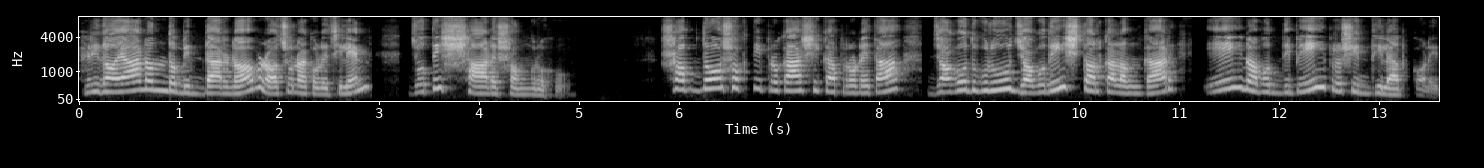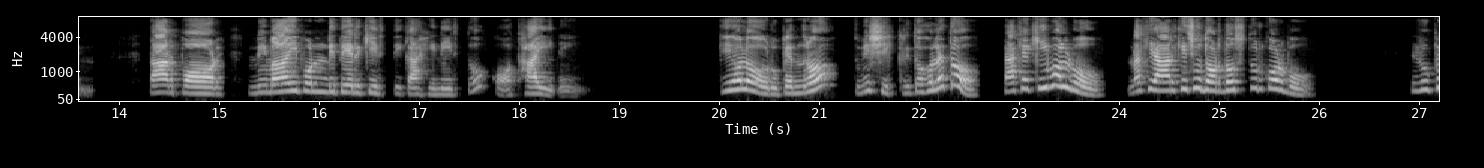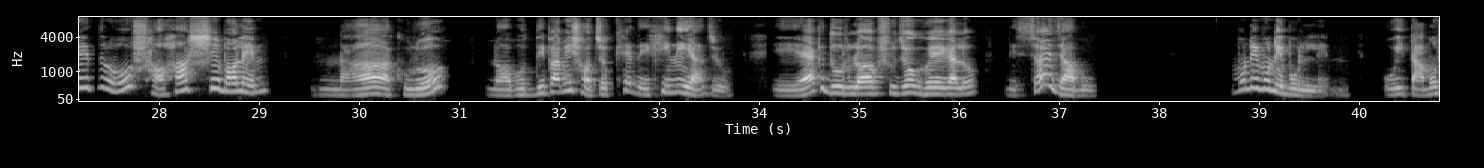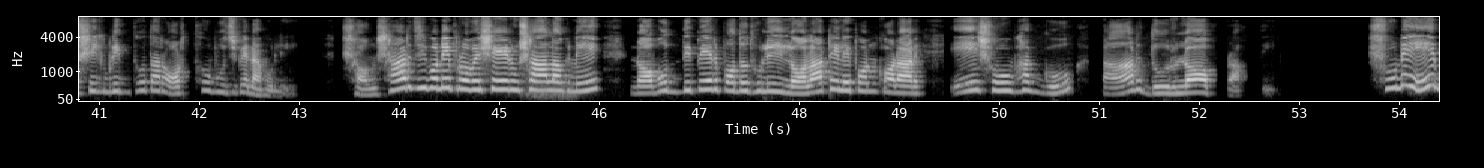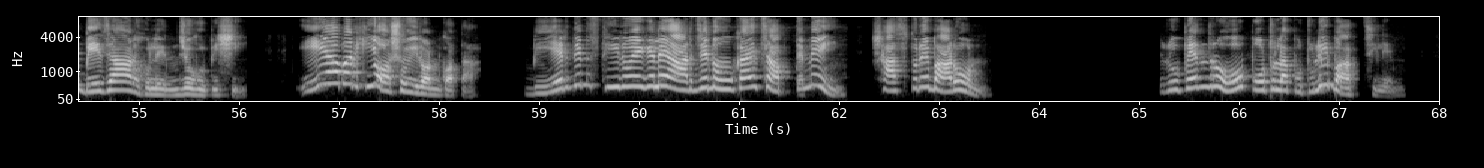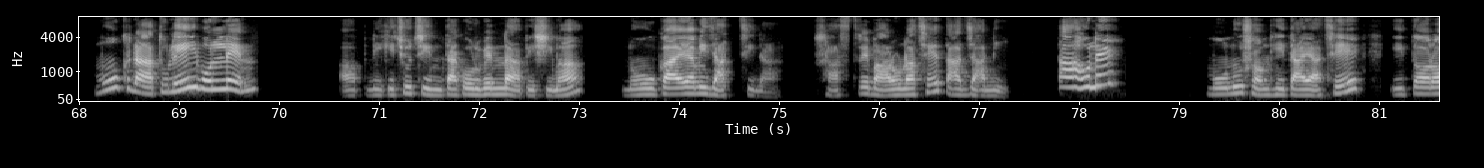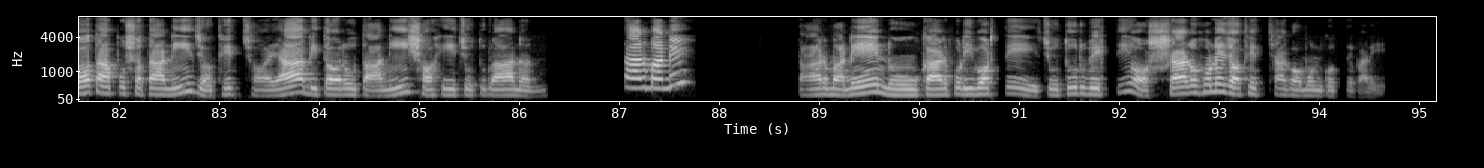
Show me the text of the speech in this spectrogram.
হৃদয়ানন্দ বিদ্যার্ণব রচনা করেছিলেন জ্যোতিষসার সংগ্রহ। শব্দ শক্তি প্রকাশিকা প্রণেতা জগৎগুরু জগদীশ তর্কালঙ্কার এই নবদ্বীপেই প্রসিদ্ধি লাভ করেন। তারপর নিমাই পণ্ডিতের কীর্তি কাহিনীর তো কথাই নেই। কি হলো রূপেন্দ্র? তুমি স্বীকৃত হলে তো? তাকে কি বলব? নাকি আর কিছু দরদস্তুর করব? রূপেন্দ্র সহাস্যে বলেন, না খুড়ো, নবদ্বীপ আমি সচক্ষে দেখিনি আজও। এ এক দুর্লভ সুযোগ হয়ে গেল, নিশ্চয় যাব। মনে মনে বললেন, ওই তামসিক বৃদ্ধ তার অর্থ বুঝবে না বলি। সংসার জীবনে প্রবেশের উষালগ্নে নবদ্বীপের পদধূলি ললাটে লেপন করার এ সৌভাগ্য তার দুর্লভ প্রাপ্তি। শুনে বেজার হলেন যোগপিসি। এ আবার কি অসৈরন কথা? বিয়ের দিন স্থির হয়ে গেলে আর যে নৌকায় চাপতে নেই, শাস্ত্রে বারণ। রূপেন্দ্র পোটলা পুটুলি বাঁধছিলেন। মুখ না তুলেই বললেন, আপনি কিছু চিন্তা করবেন না পিসিমা, নৌকায় আমি যাচ্ছি না। শাস্ত্রে বারণ আছে তা জানি। তাহলে? মনু সংহিতায় আছে ইতর তাপসতানি যথেচ্ছয়া বিতরতানি সহে চতুরানন। তার মানে? তার মানে নৌকার পরিবর্তে চতুর ব্যক্তি অশ্বারোহণে যথেচ্ছা গমন করতে পারে।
